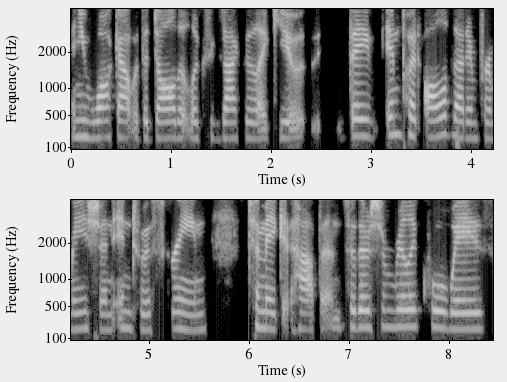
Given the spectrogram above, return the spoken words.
and you walk out with a doll that looks exactly like you, they input all of that information into a screen to make it happen. So there's some really cool ways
